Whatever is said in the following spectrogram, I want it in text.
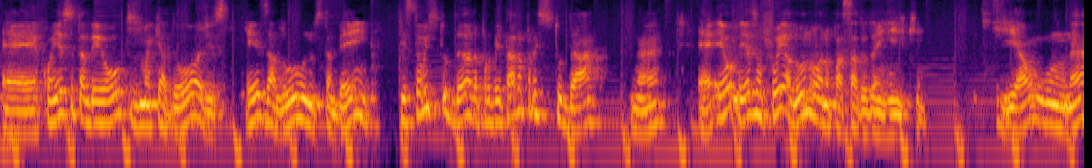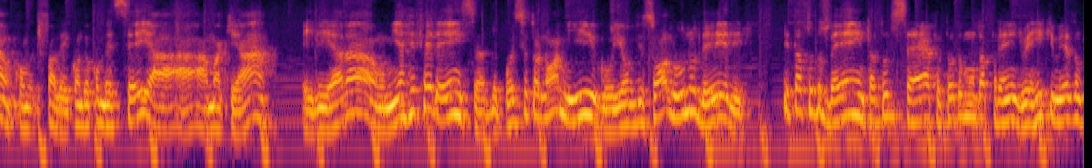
É, conheço também outros maquiadores, ex-alunos também, que estão estudando, aproveitaram para estudar. Né? É, eu mesmo fui aluno ano passado do Henrique. E é um, né, como eu te falei, quando eu comecei a, a, a maquiar, ele era a minha referência, depois se tornou amigo e eu sou aluno dele. E tá tudo bem, tá tudo certo, todo mundo aprende. O Henrique mesmo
